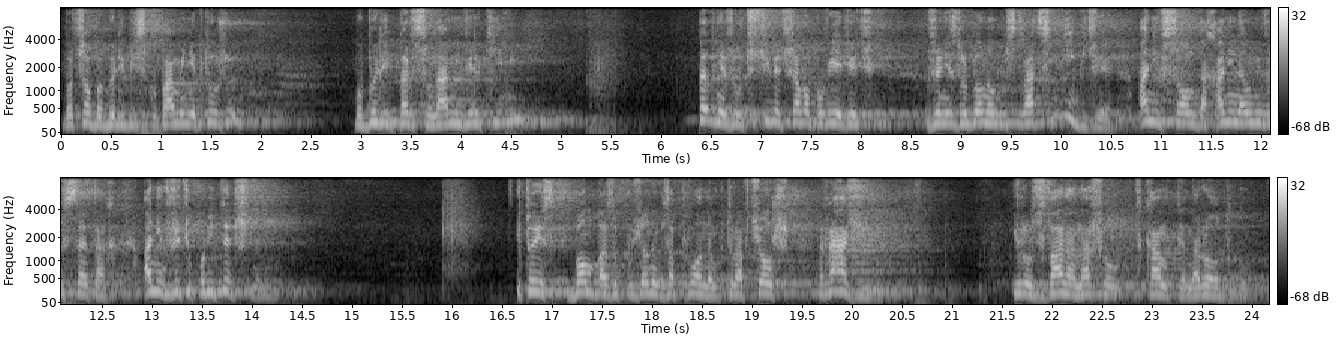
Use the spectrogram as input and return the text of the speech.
Bo co, bo byli biskupami niektórzy? Bo byli personami wielkimi? Pewnie, że uczciwie trzeba powiedzieć, że nie zrobiono lustracji nigdzie, ani w sądach, ani na uniwersytetach, ani w życiu politycznym. I to jest bomba z opóźnionym zapłonem, która wciąż razi i rozwala naszą tkankę narodu.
